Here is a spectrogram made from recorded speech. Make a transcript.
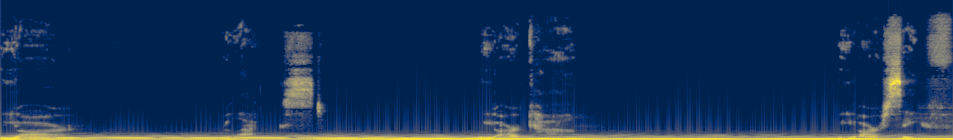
We are relaxed. We are calm. We are safe.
